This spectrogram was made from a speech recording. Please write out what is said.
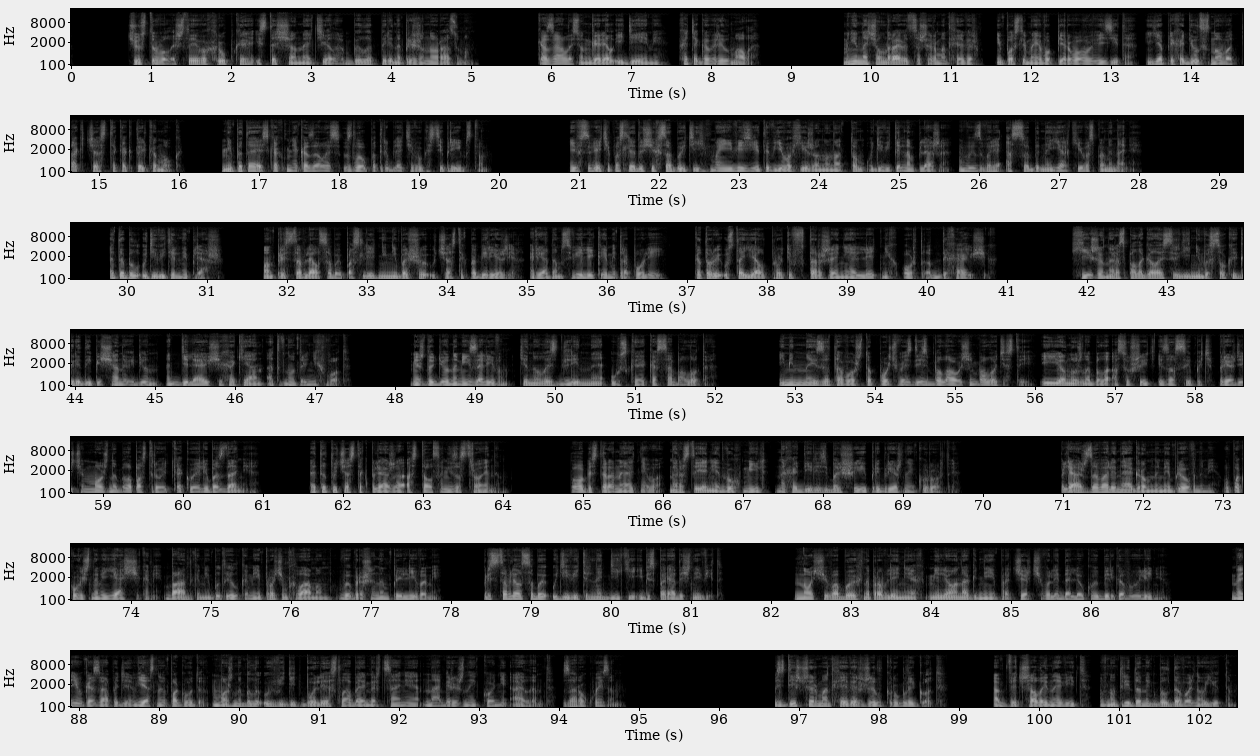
Чувствовалось, что его хрупкое, истощенное тело было перенапряжено разумом. Казалось, он горел идеями, хотя говорил мало. Мне начал нравиться Шерман Хевер, и после моего первого визита я приходил снова так часто, как только мог, не пытаясь, как мне казалось, злоупотреблять его гостеприимством. И в свете последующих событий мои визиты в его хижину на том удивительном пляже вызвали особенно яркие воспоминания. Это был удивительный пляж. Он представлял собой последний небольшой участок побережья рядом с великой метрополией, который устоял против вторжения летних орд отдыхающих. Хижина располагалась среди невысокой гряды песчаных дюн, отделяющих океан от внутренних вод. Между дюнами и заливом тянулась длинная узкая коса болота. Именно из-за того, что почва здесь была очень болотистой, и ее нужно было осушить и засыпать, прежде чем можно было построить какое-либо здание, этот участок пляжа остался незастроенным, по обе стороны от него, на расстоянии двух миль, находились большие прибрежные курорты. Пляж, заваленный огромными бревнами, упаковочными ящиками, банками, бутылками и прочим хламом, выброшенным приливами, представлял собой удивительно дикий и беспорядочный вид. Ночью в обоих направлениях миллион огней прочерчивали далекую береговую линию. На юго-западе в ясную погоду можно было увидеть более слабое мерцание набережной Кони-Айленд за Роквейзом. Здесь Шерман Хевер жил круглый год. Обветшалый на вид, внутри домик был довольно уютным.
